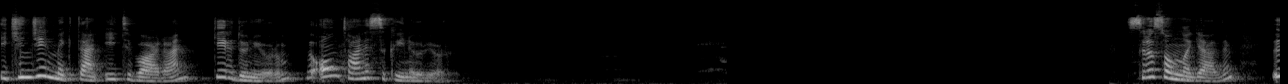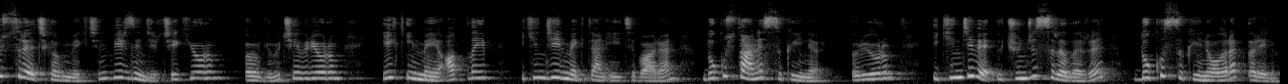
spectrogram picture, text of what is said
İkinci ilmekten itibaren geri dönüyorum ve 10 tane sık iğne örüyorum. Sıra sonuna geldim. Üst sıraya çıkabilmek için bir zincir çekiyorum, örgümü çeviriyorum. İlk ilmeği atlayıp ikinci ilmekten itibaren 9 tane sık iğne örüyorum. İkinci ve üçüncü sıraları 9 sık iğne olarak örelim.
